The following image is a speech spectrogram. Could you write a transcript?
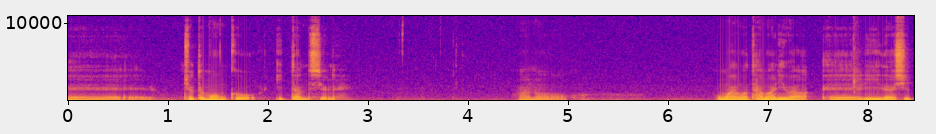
えーちょっと文句を言ったんですよね。あのお前もたまには、えーリーダーシッ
